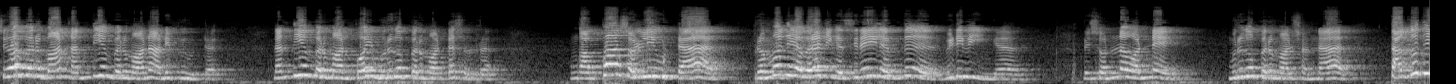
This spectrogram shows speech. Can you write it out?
சிவபெருமான் நந்தியம் பெருமானை அனுப்பி விட்டார் நந்தியம் பெருமான் போய் முருகப்பெருமான்கிட்ட சொல்றார். உங்க அப்பா சொல்லி விட்டார் பிரம்மதேவரை நீங்க சிறையில இருந்து விடுவீங்க. அப்படி சொன்ன உடனே முருகப்பெருமான் சொன்னார் தகுதி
